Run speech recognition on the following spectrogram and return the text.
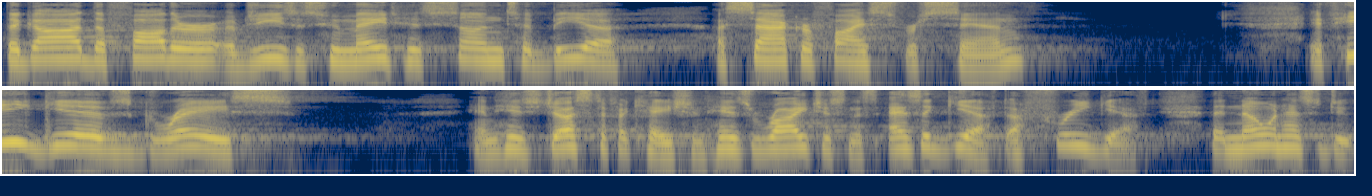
the God, the Father of Jesus, who made his Son to be a, a sacrifice for sin, if he gives grace and his justification, his righteousness as a gift, a free gift, that no one has to do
